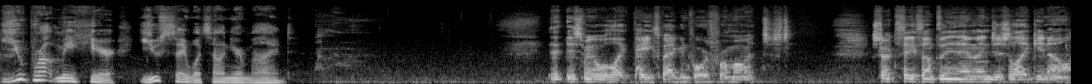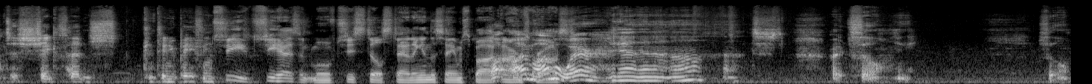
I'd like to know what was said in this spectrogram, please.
You brought me here. You say what's on your mind. Ismail will like pace back and forth for a moment, just start to say something, and then just like you know, just shake his head and continue pacing. She she hasn't moved. She's still standing in the same spot. I- arms I'm, I'm aware. Yeah, yeah, uh, uh, just, right. So, he, so,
